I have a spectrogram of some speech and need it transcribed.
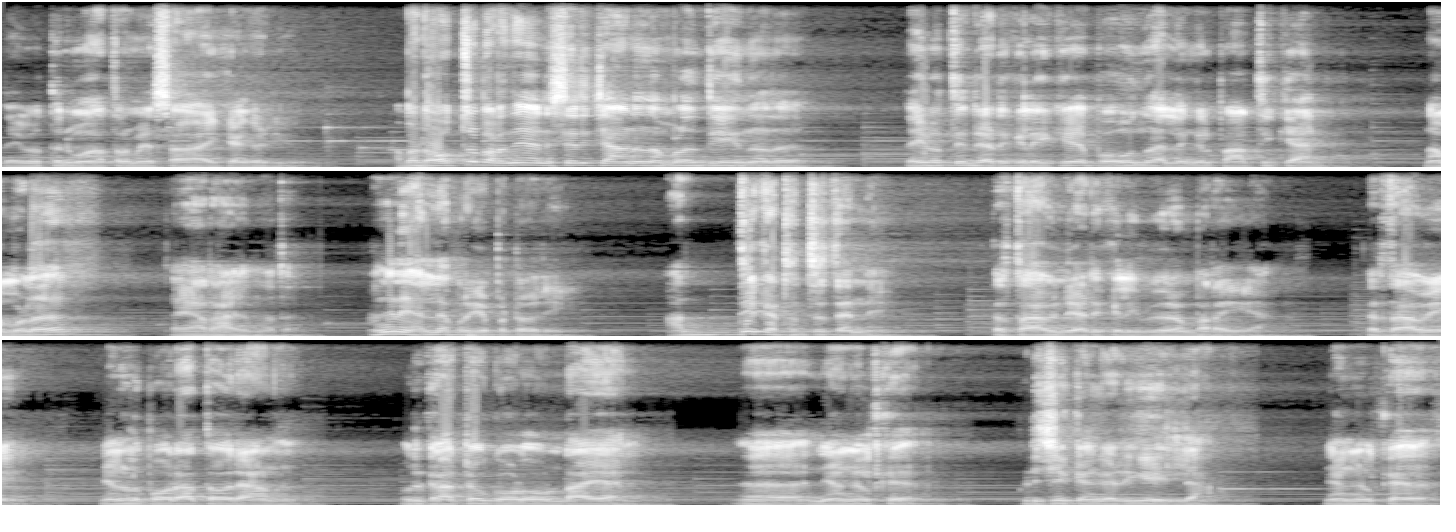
ദൈവത്തിന് മാത്രമേ സഹായിക്കാൻ കഴിയൂ. അപ്പോൾ ഡോക്ടർ പറഞ്ഞ അനുസരിച്ചാണ് നമ്മൾ എന്ത് ചെയ്യുന്നത്? ദൈവത്തിന്റെ അടുക്കിലേക്ക് പോകുന്നത് അല്ലെങ്കിൽ പ്രാർത്ഥിക്കാൻ നമ്മൾ തയ്യാറാകുന്നത്. അങ്ങനെയല്ല പ്രിയപ്പെട്ടവരെ ആദ്യഘട്ടത്തിൽ തന്നെ കർത്താവിന്റെ അടുക്കൽ വിവരം പറയുക. കർത്താവെ ഞങ്ങൾ പോരാത്തവരാണ്. ഒരു കാറ്റോ കോളോ ഉണ്ടായാൽ ഞങ്ങൾക്ക് പിടിച്ചേക്കാൻ കഴിയുകയില്ല. ഞങ്ങൾക്ക്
